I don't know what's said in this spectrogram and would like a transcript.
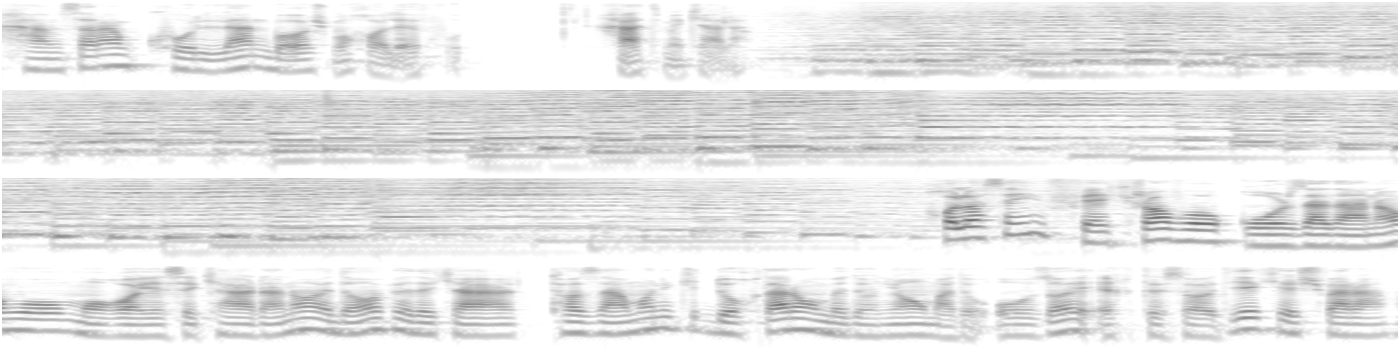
همسرم کلا باش مخالف بود. ختم کلام. خلاصه این فکرها و قور و مقایسه کردنها ادامه پیدا کرد تا زمانی که دخترم به دنیا اومد و اوضاع اقتصادی کشورم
